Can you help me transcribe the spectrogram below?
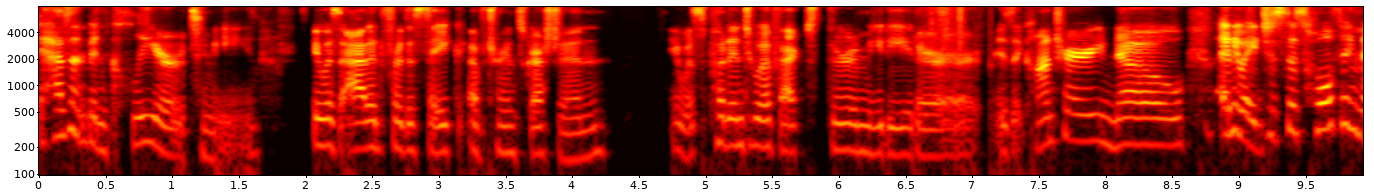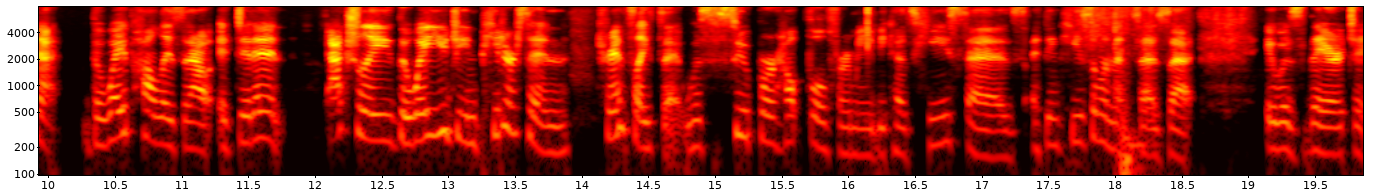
it hasn't been clear to me. It was added for the sake of transgression. It was put into effect through a mediator. Is it contrary? No. Anyway just this whole thing that the way paul lays it out it didn't actually the way eugene peterson translates it was super helpful for me because he says i think he's the one that says that it was there to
